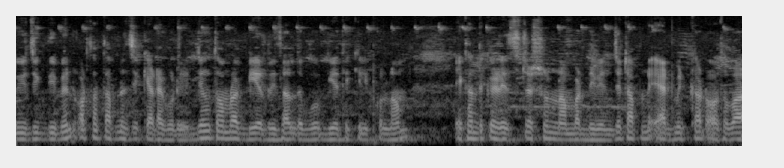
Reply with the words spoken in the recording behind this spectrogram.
মিউজিক দিবেন, অর্থাৎ আপনার যে ক্যাটাগরি যেহেতু আমরা বিয়ের রেজাল্ট দেবো বিয়েতে ক্লিক করলাম, এখান থেকে রেজিস্ট্রেশন নাম্বার দিবেন, যেটা আপনার অ্যাডমিট কার্ড অথবা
